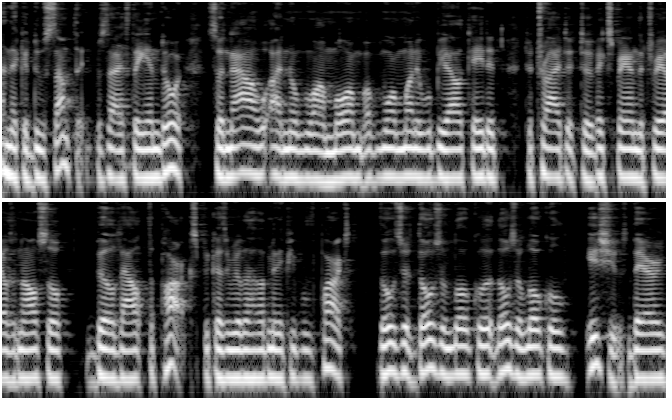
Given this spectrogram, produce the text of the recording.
and they could do something besides stay indoor. So now I know more, more, more money will be allocated to try to, to expand the trails and also build out the parks because we really have many people with parks. Those are, those are local, those are local issues. There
